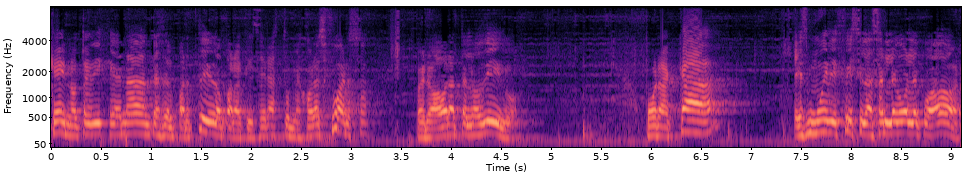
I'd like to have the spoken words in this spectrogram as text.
que no te dije nada antes del partido para que hicieras tu mejor esfuerzo, pero ahora te lo digo. Por acá es muy difícil hacerle gol a Ecuador,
